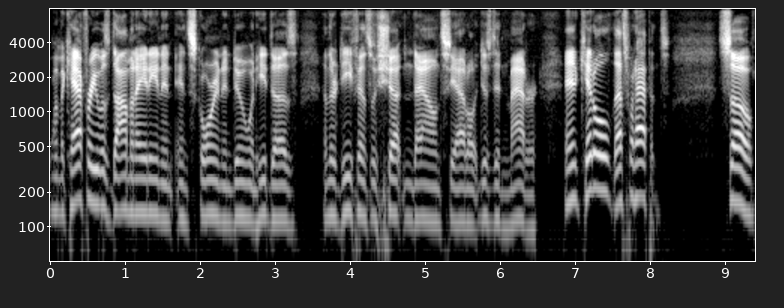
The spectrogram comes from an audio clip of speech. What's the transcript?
when McCaffrey was dominating and, and scoring and doing what he does, and their defense was shutting down Seattle, it just didn't matter. And Kittle, that's what happens. So,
